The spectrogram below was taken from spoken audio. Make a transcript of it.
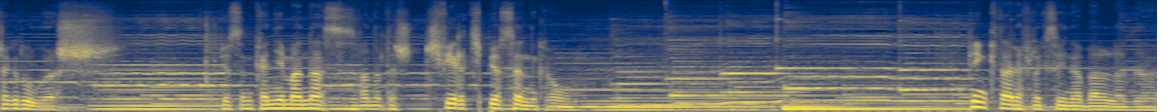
To Leszek Długosz. Piosenka Nie ma nas, zwana też ćwierć piosenką. Piękna, refleksyjna ballada.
